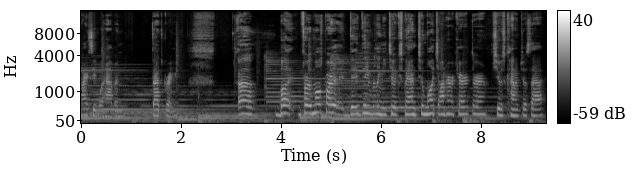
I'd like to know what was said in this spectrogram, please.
I see what happened. That's great. Uh, but for the most part, they didn't really need to expand too much on her character. She was kind of just that.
